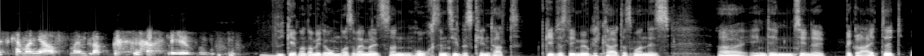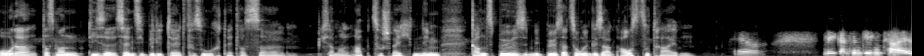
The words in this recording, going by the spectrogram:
ist, kann man ja auf meinem Blog nachlesen. Wie geht man damit um? Also wenn man jetzt ein hochsensibles Kind hat, gibt es die Möglichkeit, dass man es äh, in dem Sinne begleitet oder dass man diese Sensibilität versucht, etwas, äh, ich sag mal, abzuschwächen, im ganz böse, mit böser Zunge gesagt, auszutreiben. Ja. Nee, ganz im Gegenteil.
